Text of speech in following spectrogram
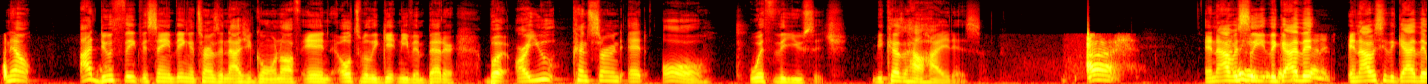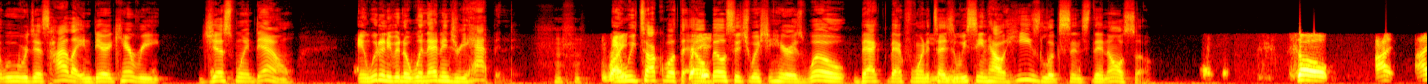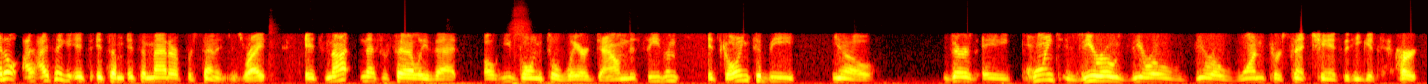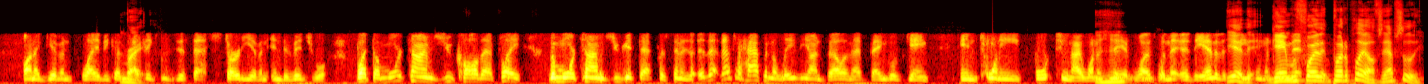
Now, I do think the same thing in terms of Najee going off and ultimately getting even better. But are you concerned at all with the usage because of how high it is? Ah, And obviously, the guy that and obviously the guy that we were just highlighting, Derrick Henry, just went down, and we don't even know when that injury happened. right. And we talk about the L Bell situation here as well, back back for one. Mm-hmm. We've seen how he's looked since then, also. So I I don't I, I think it's it's a it's a matter of percentages, right? It's not necessarily that oh he's going to wear down this season. It's going to be you know there's a point zero zero zero one percent chance that he gets hurt on a given play because I think he's just that sturdy of an individual. But the more times you call that play, the more times you get that percentage. That, that's what happened to Le'Veon Bell in that Bengals game in 2014. I want to say it was when they, at the end of the Mm-hmm. Yeah, season the game missed- before the, before the playoffs, absolutely.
